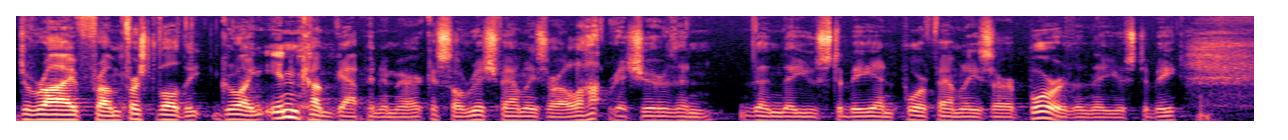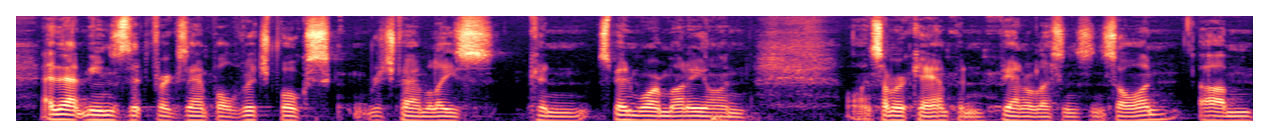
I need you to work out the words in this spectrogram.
derive from, first of all, the growing income gap in America. So rich families are a lot richer than, than they used to be, and poor families are poorer than they used to be. And that means that, for example, rich folks, rich families can spend more money on, on summer camp and piano lessons and so on. Um,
